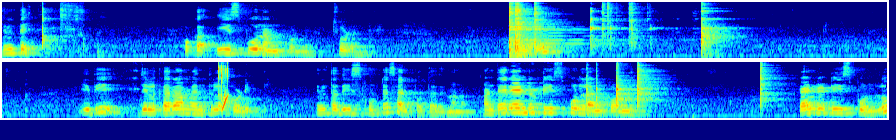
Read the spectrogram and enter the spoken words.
ఇంతే. ఒక ఈ స్పూన్ అనుకోండి చూడండి. ఇది జీలకర్ర మెంతుల పొడి. ఇంత తీసుకుంటే సరిపోతుంది మనం. అంటే రెండు టీ స్పూన్లు అనుకోండి. రెండు టీ స్పూన్లు.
